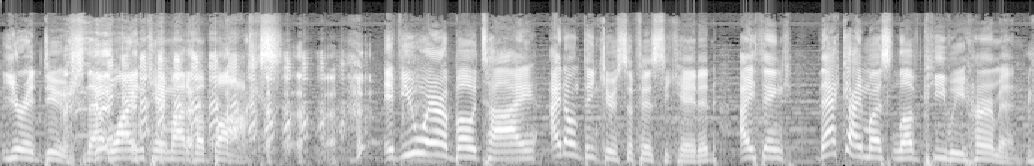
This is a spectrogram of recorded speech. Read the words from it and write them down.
You're a douche. That wine came out of a box. If you wear a bow tie, I don't think you're sophisticated. I think that guy must love Pee Wee Herman.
